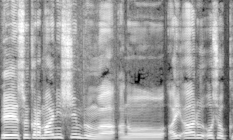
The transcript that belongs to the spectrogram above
えー、それから毎日新聞は、あの IR 汚職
